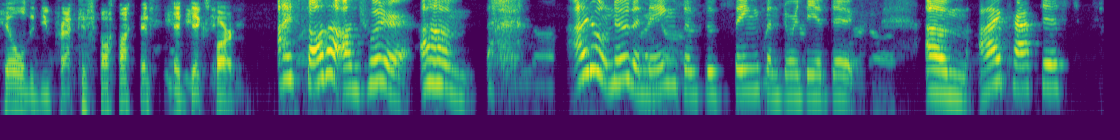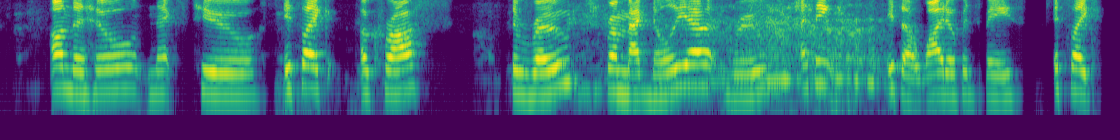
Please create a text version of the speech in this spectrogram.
hill did you practice on at Dix Park? I saw that on Twitter. Um, I don't know the names of the things in Dorothy Dix. Um, I practiced on the hill next to. It's like across the road from Magnolia Room, I think it's a wide open space. It's like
